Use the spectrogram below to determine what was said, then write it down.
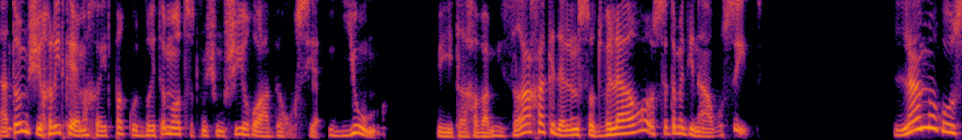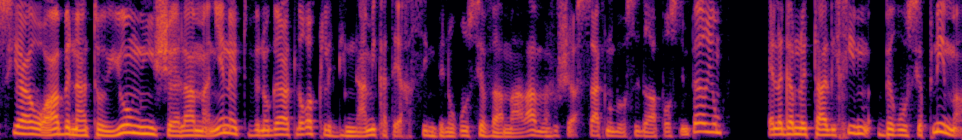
נאט"ו המשיכה להתקיים אחרי התפרקות ברית המועצות משום שהיא רואה ברוסיה איום, והיא התרחבה מזרחה כדי לנסות ולהרוס את המדינה הרוסית. למה רוסיה רואה בנאט"ו איום היא שאלה מעניינת ונוגעת לא רק לדינמיקת היחסים בין רוסיה והמערב, משהו שעסקנו בו בסדרה פוסט אימפריום, אלא גם לתהליכים ברוסיה פנימה.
